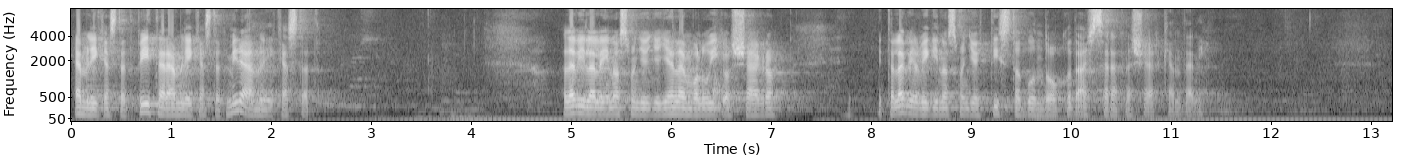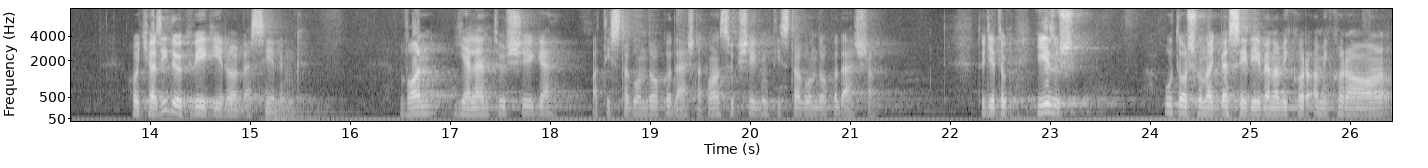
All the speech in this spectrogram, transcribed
Emlékeztet. Péter emlékeztet. Mire emlékeztet? A levél elején azt mondja, hogy egy jelen való igazságra. Itt a levél végén azt mondja, hogy tiszta gondolkodást szeretne serkenteni. Hogyha az idők végéről beszélünk, van jelentősége a tiszta gondolkodásnak? Van szükségünk tiszta gondolkodásra? Tudjátok, Jézus utolsó nagy beszédében, amikor, amikor, a,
